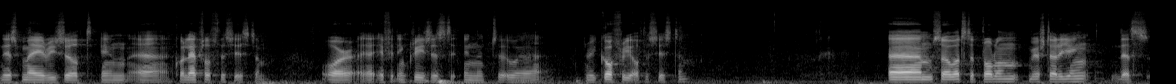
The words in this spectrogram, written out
this may result in uh, collapse of the system, or uh, if it increases into recovery of the system. Um, so what's the problem we're studying? That's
